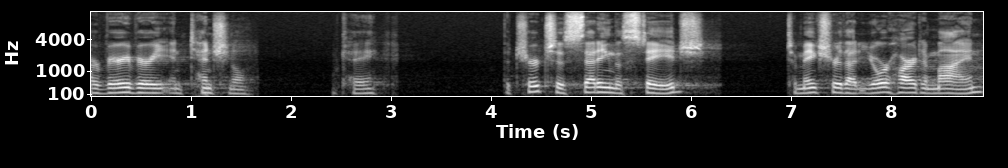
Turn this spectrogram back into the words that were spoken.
are very, very intentional. Okay? The church is setting the stage to make sure that your heart and mine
